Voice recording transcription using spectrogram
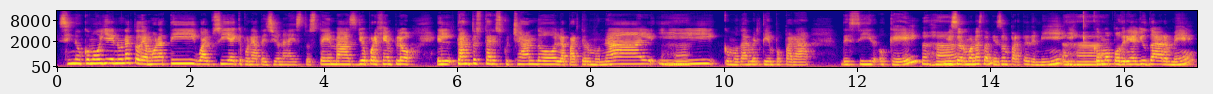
sino como, oye, en un acto de amor a ti, igual pues, sí hay que poner atención a estos temas. Yo, por ejemplo, el tanto estar escuchando la parte hormonal y como darme el tiempo para decir, ok, mis hormonas también son parte de mí y cómo podría ayudarme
